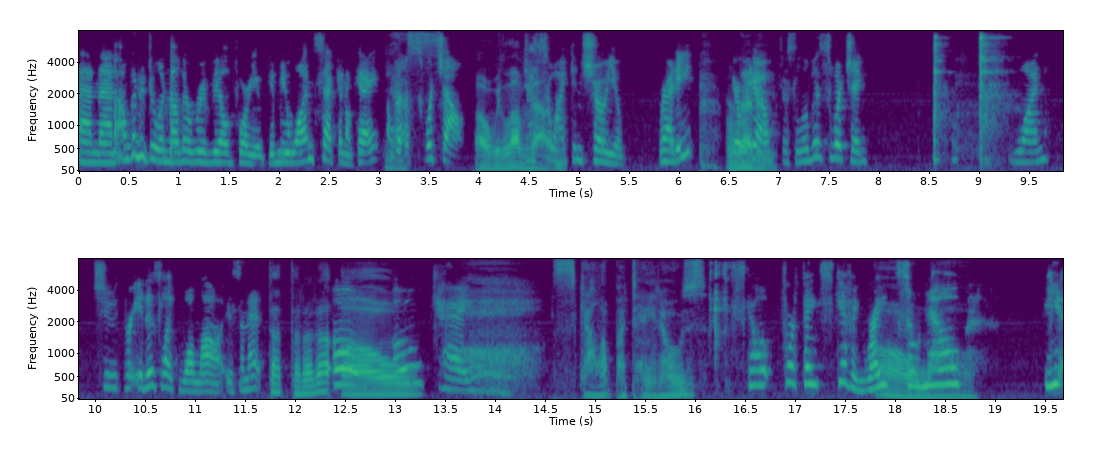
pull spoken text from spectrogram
And then i'm going to do another reveal for you. Give me one second okay? I'm yes. going to switch out. Oh we love just that so i can show you. Ready? Here ready. we go. Just a little bit switching. One two three. It is like voila isn't it? Da, da, da, da. oh, oh. okay. Scallop potatoes. Scallop for thanksgiving right? Oh, so now wow. yeah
